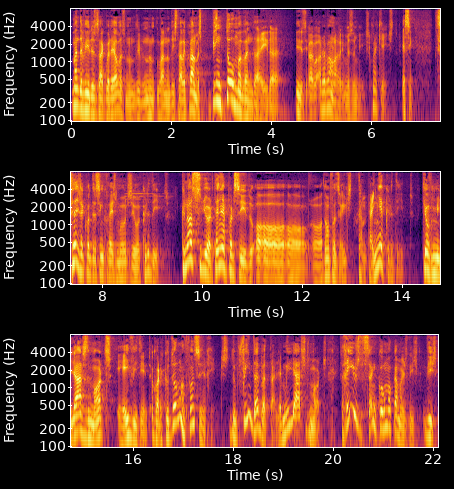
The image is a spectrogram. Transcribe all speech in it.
manda vir as aguarelas, não, não, lá não diz tal qual, mas pintou uma bandeira. E disse: Ora, vamos lá ver, meus amigos, como é que é isto? É assim, que seja contra cinco reis muros, eu acredito. Que Nosso Senhor tenha aparecido ao, ao, ao, ao Dom Afonso Henriques, também acredito que houve milhares de mortes, é evidente. Agora, que o Dom Afonso Henriques, no fim da batalha, milhares de mortes, rios de sangue, como o Camões diz, diz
